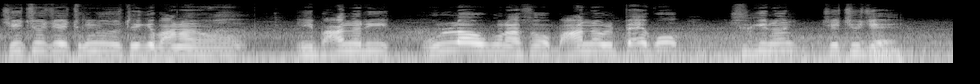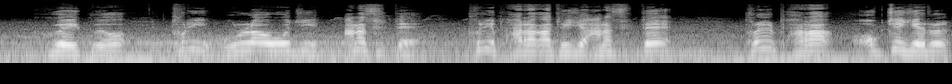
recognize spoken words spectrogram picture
제초제 종류도 되게 많아요. 이 마늘이 올라오고 나서 마늘을 빼고 죽이는 제초제 그거 있고요. 풀이 올라오지 않았을 때, 풀이 발화가 되지 않았을 때, 풀 발화 억제제를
